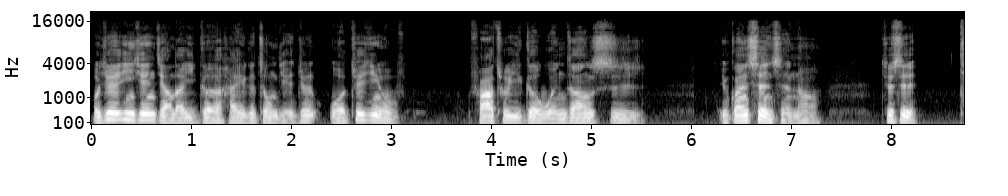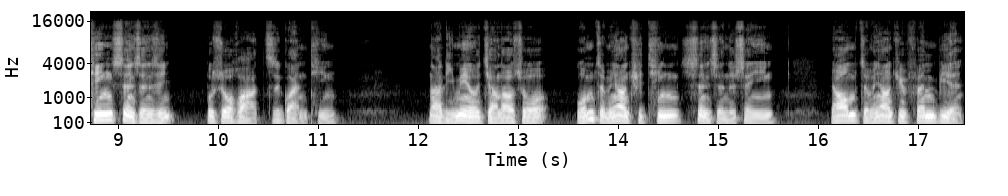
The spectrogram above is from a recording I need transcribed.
我觉得应先生讲到一个，还有一个重点，就是我最近有发出一个文章，是有关圣神哈，就是听圣神声，不说话，只管听。那里面有讲到说，我们怎么样去听圣神的声音，然后我们怎么样去分辨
